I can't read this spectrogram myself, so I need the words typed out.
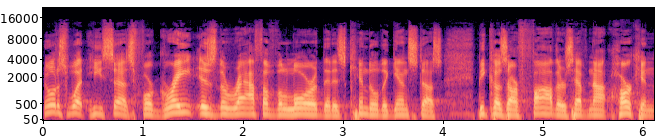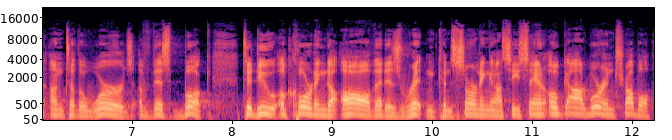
Notice what he says For great is the wrath of the Lord that is kindled against us, because our fathers have not hearkened unto the words of this book to do according to all that is written concerning us. He's saying, Oh God, we're in trouble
